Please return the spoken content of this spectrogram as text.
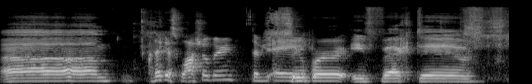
Um, I think it's Washo berry. W A. super effective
